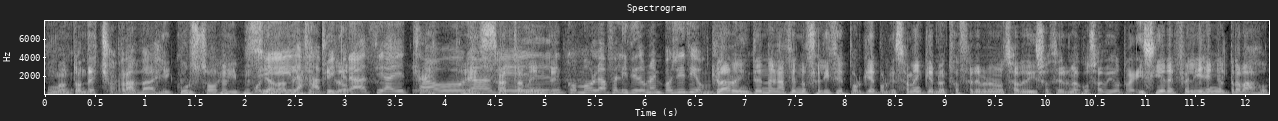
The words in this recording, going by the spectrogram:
un montón de chorradas y cursos y polladas Sí, de la este esta ahora exactamente. como la felicidad una imposición. Claro, intentan hacernos felices, ¿por qué? Porque saben que nuestro cerebro no sabe disociar una cosa de otra. Y si eres feliz en el trabajo,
